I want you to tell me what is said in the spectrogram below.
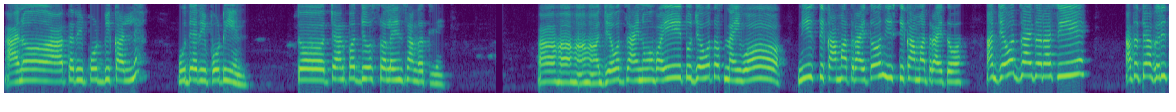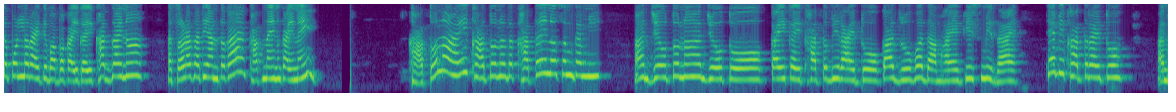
आणि आता रिपोर्ट बी काढला. उद्या रिपोर्ट येईन. तर चार पाच दिवस सलाईन सांगितली. हा हा हा हा. जेवत जाय ना हो बाई. तू जेवतच नाही व. नुसती कामात राहतं नुसती कामात राहतं. आणि जेवत जाय जराशी. आता त्या घरी तर पडलं राहते बाबा काही काही. खात जाय ना. सणासाठी आणतो का? खात नाही काही नाही? खातो ना आई खातो ना. तर खातही नसन का मी? जेवतो ना जेवतो. काही काही खात बी राहतो. काजू बदाम आहे किसमिस आहे ते बी खात राहतो. आणि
